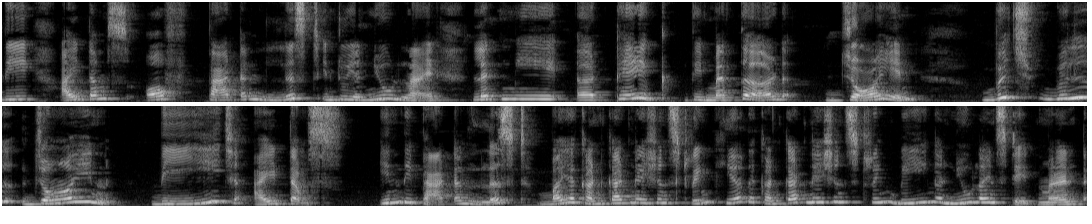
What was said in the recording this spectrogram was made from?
the items of pattern list into a new line let me uh, take the method join which will join the each items in the pattern list by a concatenation string. Here the concatenation string being a new line statement.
